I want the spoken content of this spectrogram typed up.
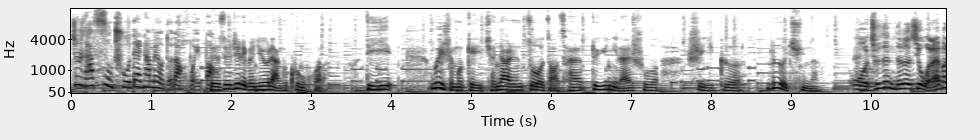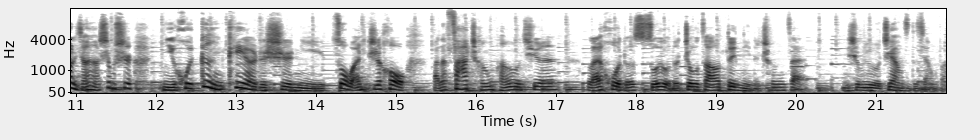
就是他付出，但是他没有得到回报对，。所以这里面就有两个困惑了。第一，为什么给全家人做早餐对于你来说是一个乐趣呢？我觉得你的乐趣，我来帮你想想，是不是你会更 care 的是你做完之后把它发成朋友圈，来获得所有的周遭对你的称赞？你是不是有这样子的想法？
